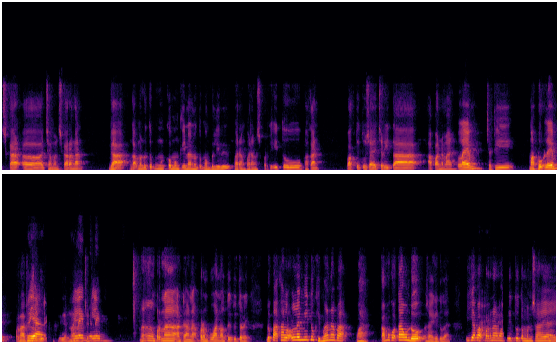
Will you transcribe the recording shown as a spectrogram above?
seka, uh, zaman sekarang kan nggak nggak menutup kemungkinan untuk membeli barang-barang seperti itu. Bahkan waktu itu saya cerita apa namanya lem, jadi mabuk lem, pernah dengar yeah. Nah, lem, jadi, lem Nah, pernah ada anak perempuan waktu itu cerita, "Loh Pak, kalau lem itu gimana, Pak?" "Wah, kamu kok tahu, Dok?" Saya gitu kan. "Iya, Pak, pernah waktu itu teman saya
